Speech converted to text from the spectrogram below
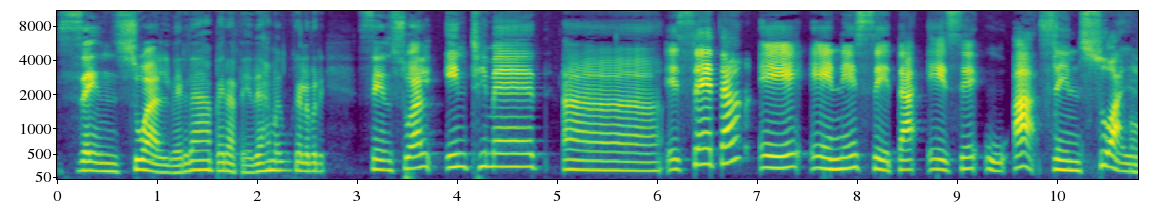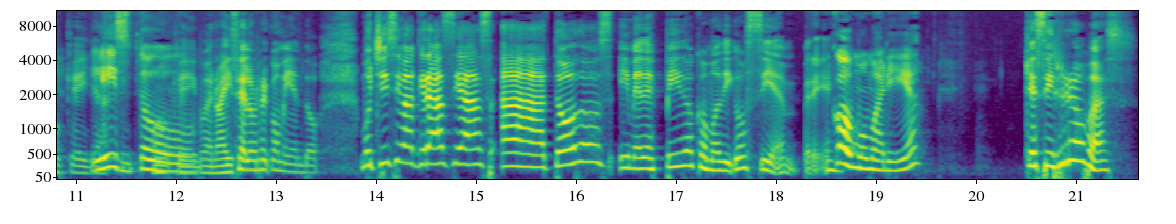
Sensual, ¿verdad? Espérate, déjame buscarlo. por ahí. Sensual, intimate, ah, Es Z-E-N-Z-S-U-A, sensual. Ok, ya. Listo. Ok, bueno, ahí se los recomiendo. Muchísimas gracias a todos y me despido como digo siempre. ¿Cómo, María? Que si robas,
